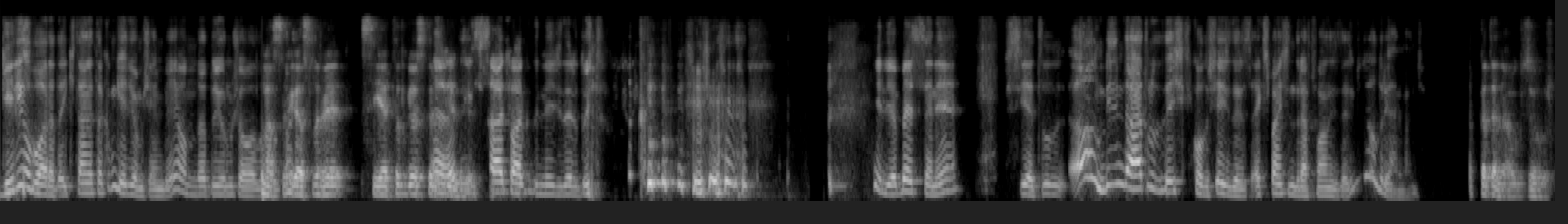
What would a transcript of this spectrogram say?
Geliyor bu arada. iki tane takım geliyormuş NBA'ye. Onu da duyurmuş olalım. Las. Vegas'la ve Seattle gösteriyor. Evet. iki saat farklı dinleyicileri duydu. Geliyor 5 seneye Seattle. Oğlum bizim de hayatımızda değişiklik olur. Şey izleriz. Expansion draft falan izleriz. Güzel olur yani bence. Hakikaten abi güzel olur.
